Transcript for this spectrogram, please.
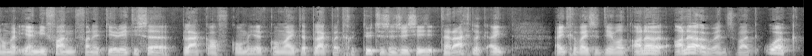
nommer 1 nie van van 'n teoretiese plek afkom nie. Dit kom uit 'n plek wat getoets is en soos jy regtig uit uitgewys het jy wat ander ander ouens wat ook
